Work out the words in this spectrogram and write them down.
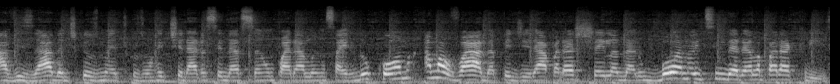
Avisada de que os médicos vão retirar a sedação para Alan sair do coma, a malvada pedirá para Sheila dar um boa noite Cinderela para a Cris.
